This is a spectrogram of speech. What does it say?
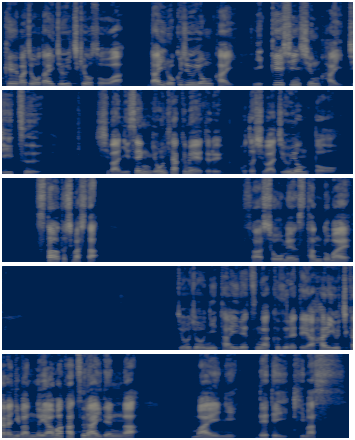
競馬場第11競争は第64回日経新春杯 G2 芝 2400m 今年は14頭。スタートしました。さあ正面スタンド前。徐々に隊列が崩れてやはり内から2番の山勝雷電が前に出ていきます。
